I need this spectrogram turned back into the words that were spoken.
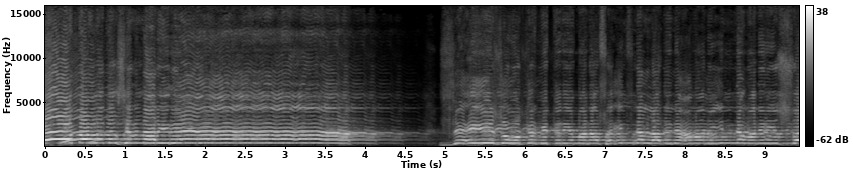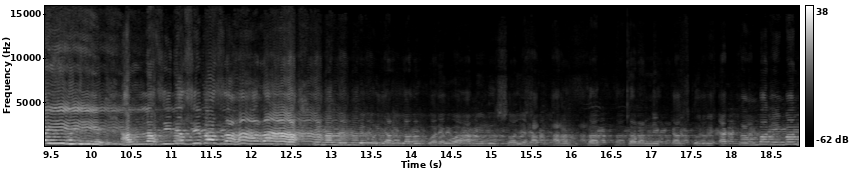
এ বাংলাদেশের নারী রে! যুবকের ভিতরে আছে, ইন্নাল্লাযিনা আমানু ইন্না মানে নিশ্চয়ই আল্লাযিনা সিবা যাহারা ইমান আনবে ওই আল্লাহর উপরে, ওয়া আমিলুস সলিহাত আর যা- যারা নেক কাজ করবে, এক নাম্বার ইমান,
